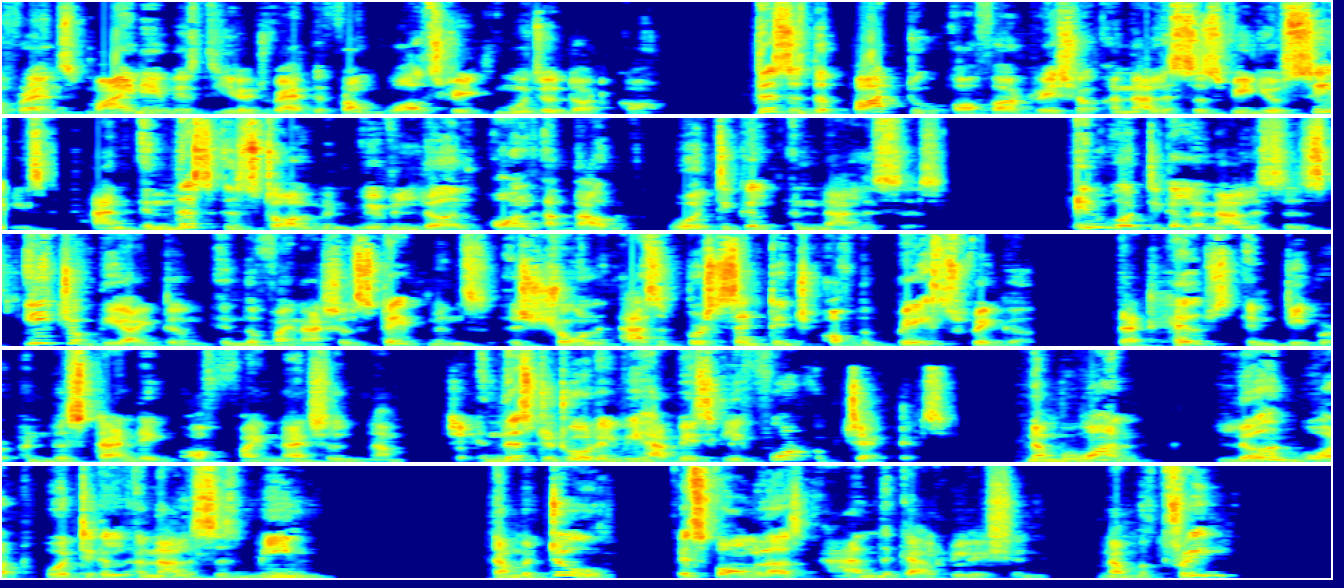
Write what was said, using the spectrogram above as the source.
Hello friends, my name is Dheeraj Vaidya from wallstreetmojo.com. This is the part 2 of our ratio analysis video series and in this installment we will learn all about vertical analysis. In vertical analysis, each of the item in the financial statements is shown as a percentage of the base figure that helps in deeper understanding of financial numbers. So in this tutorial, we have basically four objectives. Number one, learn what vertical analysis mean. Number two, its formulas and the calculation. Number three,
